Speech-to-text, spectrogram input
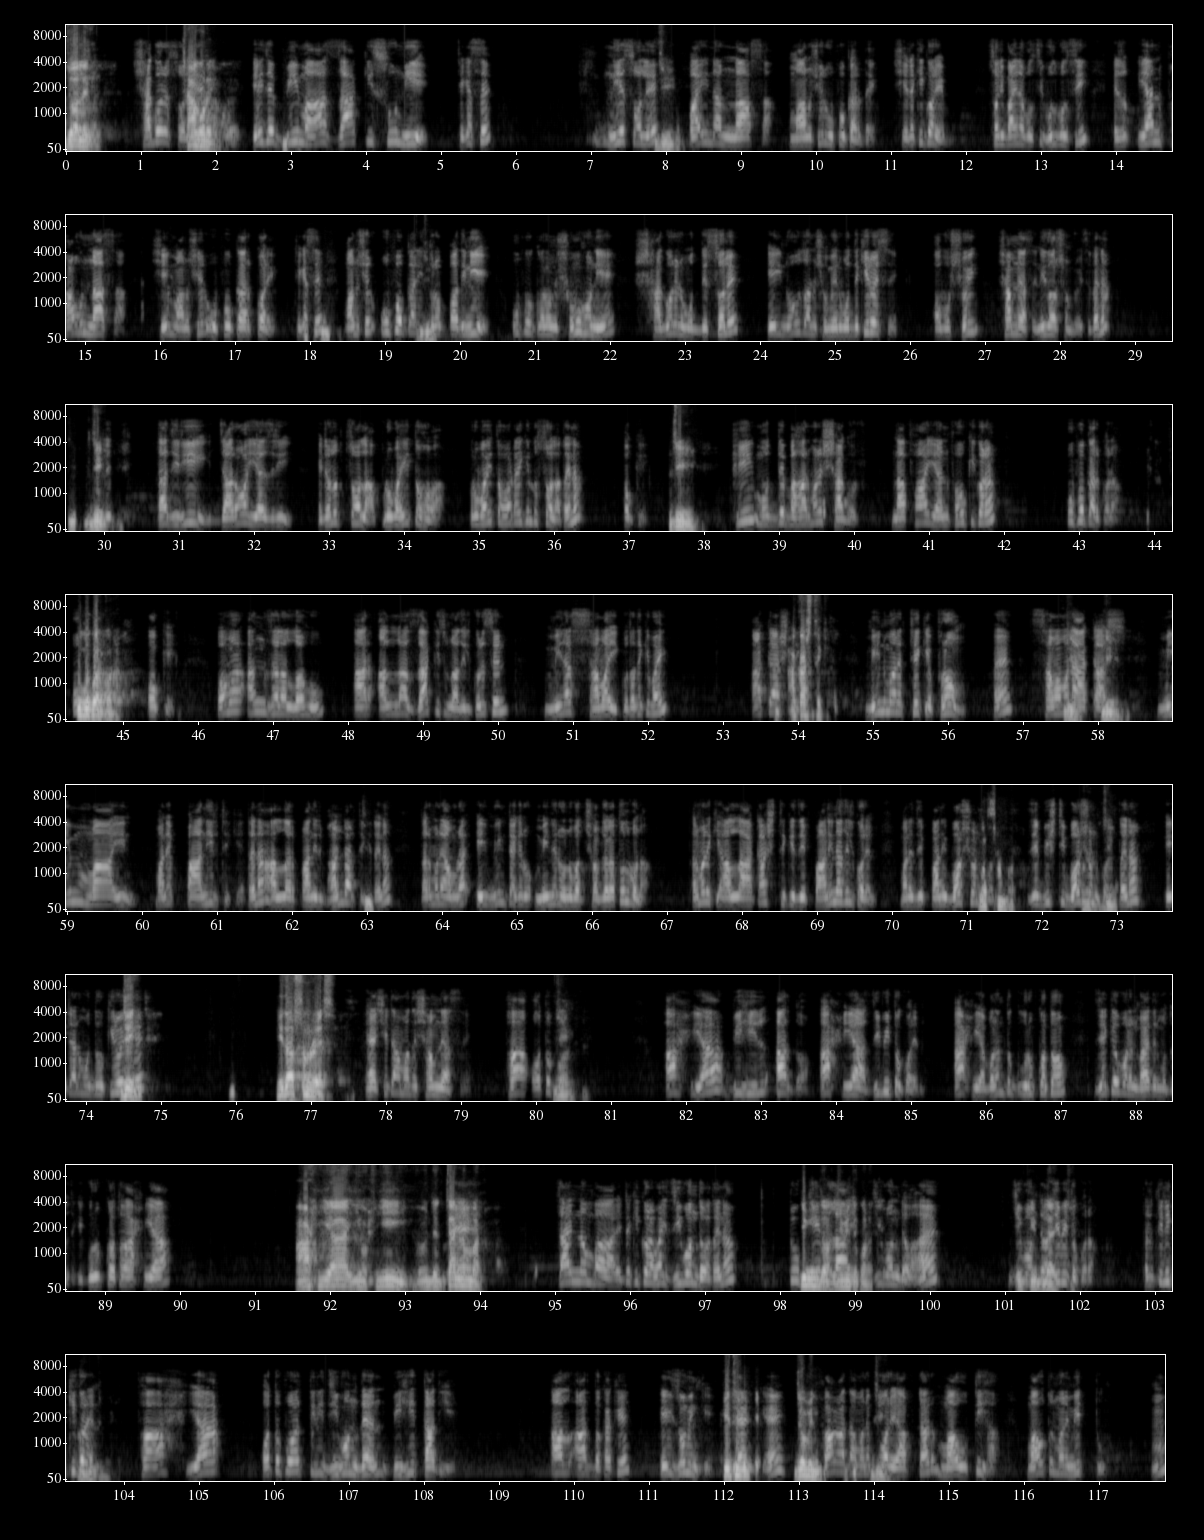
জলে সাগরে সাগরে। এই যে বিমা যা কিছু নিয়ে ঠিক আছে? নিয়ে চলে বাইনা নাসা মানুষের উপকার দেয়। সেটা কি করে? সরি বাইনা বলছি ভুল বলছি। ইয়ান ফাউন নাসা সে মানুষের উপকার করে ঠিক আছে? মানুষের উপকারী দ্রব্যাদি নিয়ে উপকরণ সমূহ নিয়ে সাগরের মধ্যে চলে। এই নৌযান সমূহের মধ্যে কি রয়েছে? অবশ্যই সামনে আছে নিদর্শন রয়েছে তাই না? জি। তাজরি জার ইয়াজরি এটা হলো চলা প্রবাহিত হওয়া। প্রবাহিত হওয়াটাই কিন্তু চলা তাই না? ওকে জি। ফি মধ্যে বাহার মানে সাগর। নাফা ইয়ানফাও কি করা? উপকার করা। উপকার করা। ওকে ওমা আনজালাল্লাহু আর আল্লাহ যা কিছু নাজিল করেছেন মিনাস সামাই কোথা থেকে ভাই? আকাশ আকাশ থেকে। মিন মানে থেকে ফ্রম হ্যাঁ? সামা মানে আকাশ। মিম মাইন মানে পানির থেকে তাই না? আল্লাহর পানির ভান্ডার থেকে তাই না? তার মানে আমরা এই মিনটাকে মিনের অনুবাদ সব জায়গা তুলবো না। তার মানে কি? আল্লাহ আকাশ থেকে যে পানি নাজিল করেন মানে যে পানি বর্ষণ করেন যে বৃষ্টি বর্ষণ করেন তাই না? এটার মধ্যেও কি রয়েছে? নিদর্শন রয়েছে। হ্যাঁ সেটা আমাদের সামনে আছে। ফা অতপর আহিয়া বিহিল আর্দ আহিয়া জীবিত করেন। আহিয়া বলেন তো গ্রুপ কত? যে কেউ বলেন ভাইদের মধ্যে থেকে গ্রুপ কত? আহিয়া। আহিয়া ইউহি চার হ্যাঁ। নম্বর। চার নম্বর এটা কি করে ভাই? জীবন দেওয়া তাই না? টু গিভ জীবিত লাইফ করা। জীবন দেওয়া হ্যাঁ? জীবন দেওয়া জীবিত করা। তাহলে তিনি কি করেন? ফাহ ইয়া অতপর তিনি জীবন দেন বিহি তা দিয়ে। আল আর দকাকে এই জমিনকে। হ্যাঁ? জমিন বাদা মানে পরে আফটার মাউতিহা। মাউতুন মানে মৃত্যু। হুম?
